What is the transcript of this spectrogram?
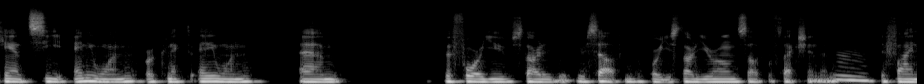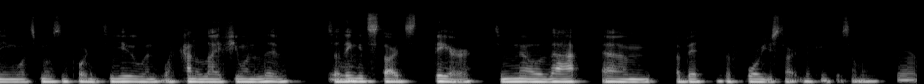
can't see anyone or connect to anyone um, before you've started with yourself and before you started your own self reflection and Mm. defining what's most important to you and what kind of life you want to live. So I think it starts there to know that um, a bit before you start looking for someone. Yeah.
